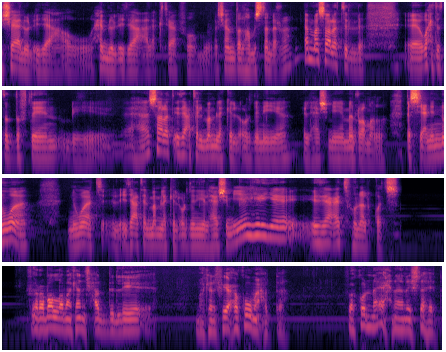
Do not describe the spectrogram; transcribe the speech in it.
شالوا الإذاعة أو حملوا الإذاعة على أكتافهم عشان تضلها مستمرة. لما صارت ال- وحدة الضفتين صارت إذاعة المملكة الأردنية الهاشمية من رام الله بس يعني النواة نواة إذاعة المملكة الأردنية الهاشمية هي إذاعة هنا القدس. في رام الله ما كانش حد اللي ما كانش فيها حكومة حتى. فكنا إحنا نجتهد.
